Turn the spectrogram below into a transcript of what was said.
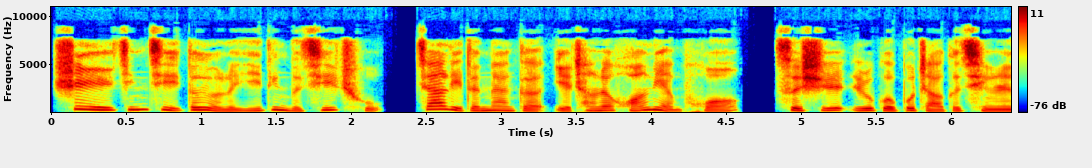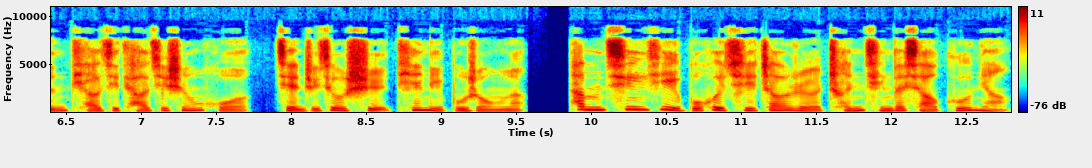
事业经济都有了一定的基础，家里的那个也成了黄脸婆。此时如果不找个情人调剂调剂生活，简直就是天理不容了。他们轻易不会去招惹纯情的小姑娘，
